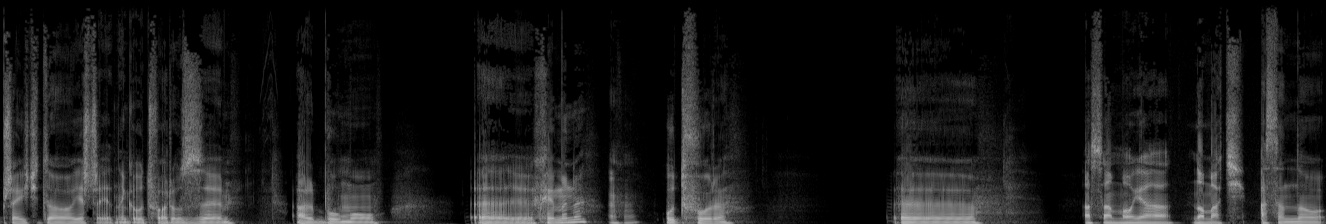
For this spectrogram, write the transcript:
przejść do jeszcze jednego utworu z albumu yy, Hymn. Mhm. Utwór yy, Asa moja no maci. Asano,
